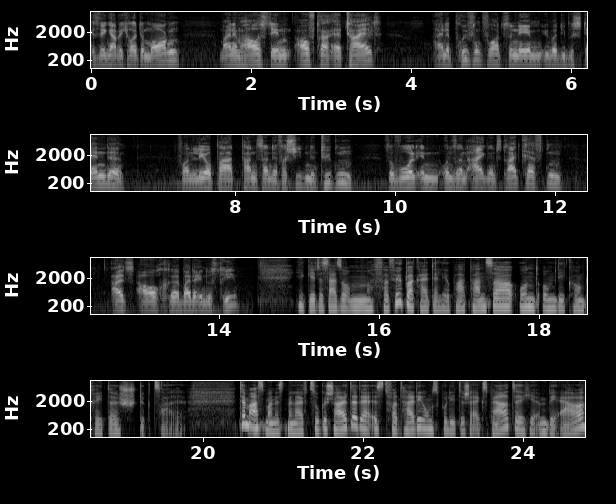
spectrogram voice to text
Deswegen habe ich heute Morgen meinem Haus den Auftrag erteilt, eine Prüfung vorzunehmen über die Bestände von Leopard-Panzern der verschiedenen Typen, sowohl in unseren eigenen Streitkräften als auch äh, bei der Industrie. Hier geht es also um Verfügbarkeit der Leopardpanzer und um die konkrete Stückzahl. Tim Aßmann ist mir live zugeschaltet. Er ist verteidigungspolitischer Experte hier im BR.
